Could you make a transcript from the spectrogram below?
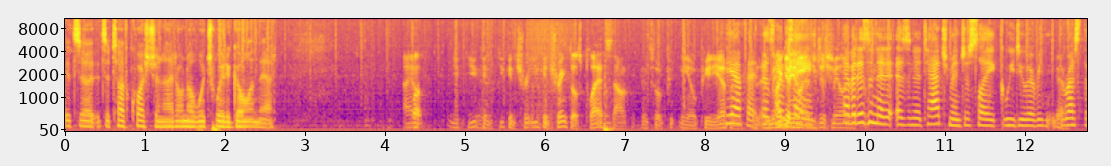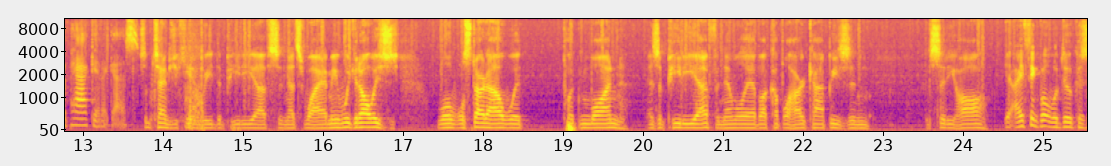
it's a, it's a tough question. I don't know which way to go on that. I Well- don't- You, you can, you can shrink, you can shrink those plats down into a, P- you know, PDF. Yeah, and- but and- that's and what I'm mail it- saying. and just mail Have it. it as an, as an attachment, just like we do every, the Yeah. rest of the packet, I guess. Sometimes you can't read the PDFs, and that's why, I mean, we could always, we'll, we'll start out with putting one as a PDF, and then we'll have a couple hard copies in, in City Hall. Yeah, I think what we'll do, because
